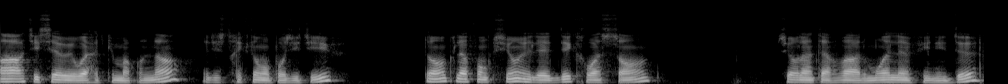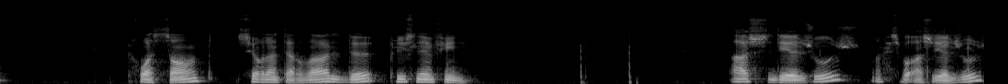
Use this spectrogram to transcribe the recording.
أ تساوي واحد كما قلنا إلي ستريكتومون بوزيتيف دونك لا فونكسيون إلي décroissante sur l'intervalle moins l'infini de croissante sur l'intervalle de plus l'infini h ديال جوج نحسبو h ديال جوج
